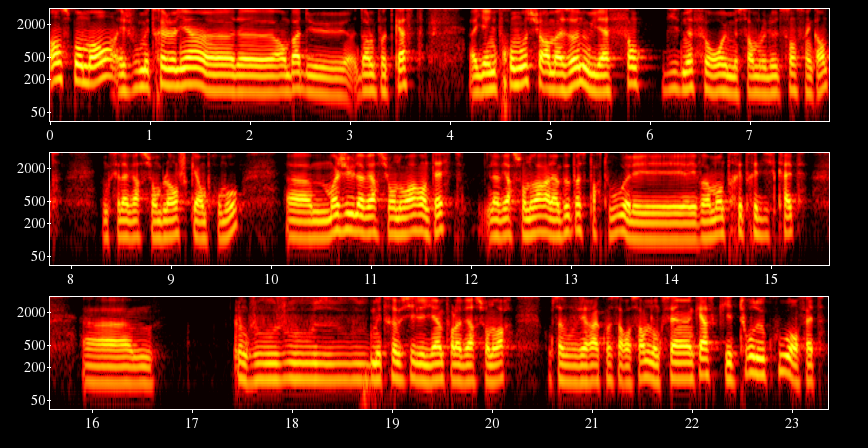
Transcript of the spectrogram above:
en ce moment, et je vous mettrai le lien en bas dans le podcast, euh, il y a une promo sur Amazon où il est à 119 euros, il me semble, au lieu de 150. Donc c'est la version blanche qui est en promo. Euh, moi j'ai eu la version noire en test. La version noire elle est un peu passe-partout, elle est, vraiment très très discrète. Euh, donc je vous, mettrai aussi les liens pour la version noire, comme ça vous verrez à quoi ça ressemble. Donc c'est un casque qui est tour de cou en fait.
